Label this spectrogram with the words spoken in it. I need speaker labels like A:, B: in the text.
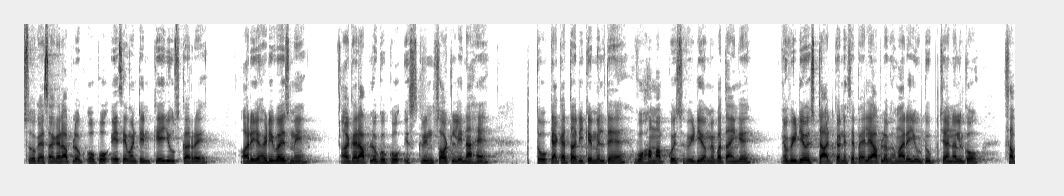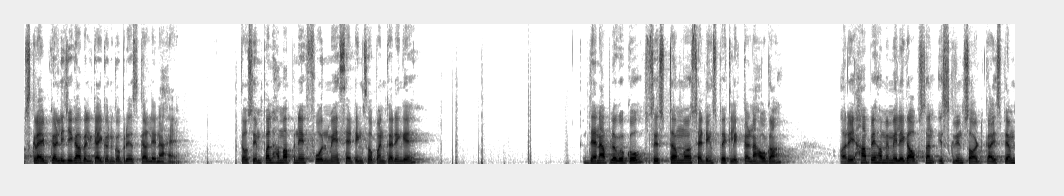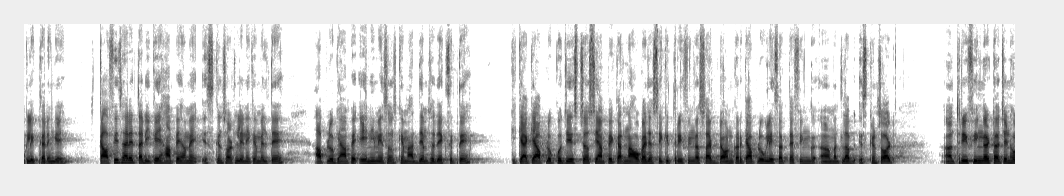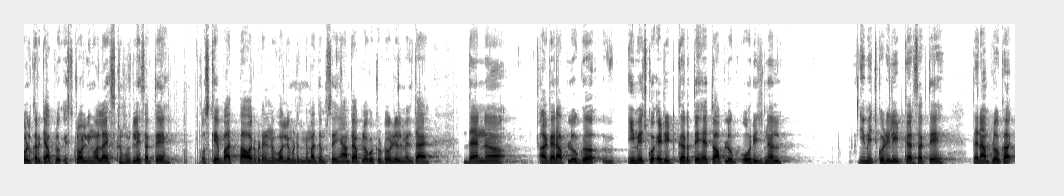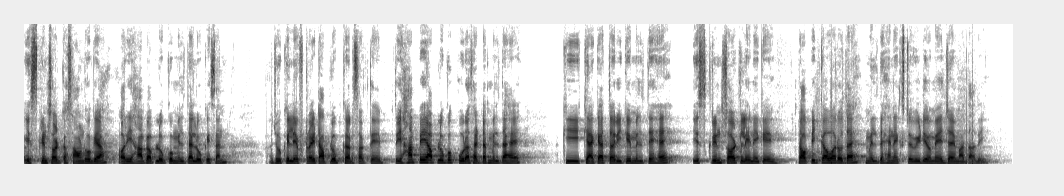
A: सो gas अगर आप लोग ओप्पो ए सेवनटीन के यूज़ कर रहे और यह डिवाइस में अगर आप लोगों को स्क्रीन शॉट लेना है तो क्या क्या तरीके मिलते हैं, वो हम आपको इस वीडियो में बताएँगे। वीडियो स्टार्ट करने से पहले आप लोग हमारे यूट्यूब चैनल को सब्सक्राइब कर लीजिएगा बेल के आइकन को प्रेस कर लेना है। तो सिंपल हम अपने फ़ोन में सेटिंग्स ओपन करेंगे। देन आप लोगों को सिस्टम सेटिंग्स पे क्लिक करना होगा। और यहाँ पे हमें मिलेगा ऑप्शन स्क्रीनशॉट का। इस पर हम क्लिक करेंगे। काफ़ी सारे तरीके यहाँ पे हमें स्क्रीनशॉट लेने के मिलते हैं। आप लोग यहाँ पे एनिमेशंस के माध्यम से देख सकते हैं कि क्या क्या आप लोग को जेस्टर्स यहाँ पे करना होगा। जैसे कि थ्री फिंगर स्वाइप डाउन करके आप लोग ले सकते हैं फिंगर मतलब screenshot three finger touch and hold करके आप लोग स्क्रॉलिंग वाला स्क्रीन ले सकते हैं। उसके बाद power button and volume button के माध्यम से यहाँ पे आप लोग को ट्यूटोरियल मिलता है। देन अगर आप लोग इमेज को एडिट करते हैं तो आप लोग ओरिजिनल इमेज को डिलीट कर सकते हैं। देन आप लोग का स्क्रीन का साउंड हो गया और यहाँ पे आप लोग को मिलता है लोकेशन जो कि लेफ़्ट राइट आप लोग कर सकते हैं। तो यहाँ पे आप लोग को पूरा सेटअप मिलता है कि क्या क्या तरीके मिलते हैं स्क्रीन लेने के। टॉपिक कवर होता है। मिलते हैं नेक्स्ट वीडियो में। जय माता दी।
